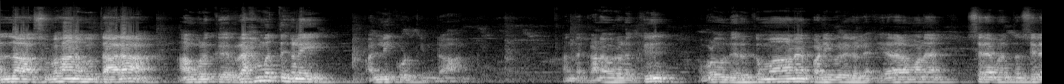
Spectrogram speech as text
அல்லாஹ் சுபகானகுத்தாரா அவங்களுக்கு ரஹமத்துகளை அள்ளி கொடுக்கின்றான். அந்த கணவர்களுக்கு அவ்வளவு நெருக்கமான பணிவிடைகள் ஏராளமான சில சில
